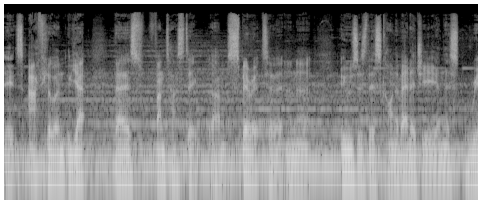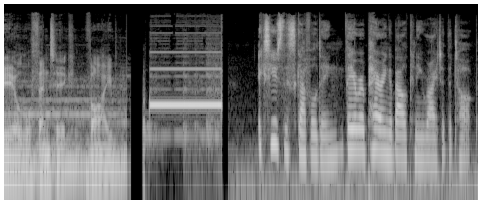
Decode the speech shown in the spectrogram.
It's affluent, yet there's fantastic um, spirit to it, and it oozes this kind of energy and this real, authentic vibe. Excuse the scaffolding. They are repairing a balcony right at the top.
